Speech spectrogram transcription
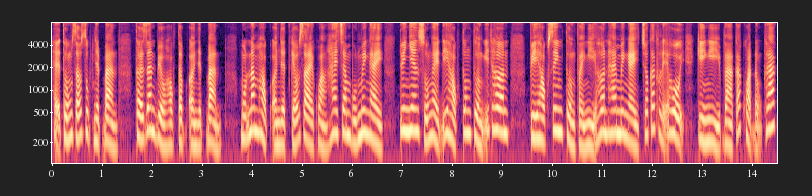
Hệ thống giáo dục Nhật Bản, thời gian biểu học tập ở Nhật Bản, một năm học ở Nhật kéo dài khoảng 240 ngày, tuy nhiên số ngày đi học thông thường ít hơn vì học sinh thường phải nghỉ hơn 20 ngày cho các lễ hội, kỳ nghỉ và các hoạt động khác.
